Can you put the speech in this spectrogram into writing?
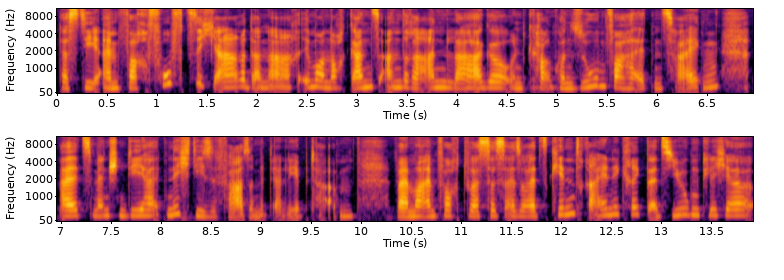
dass die einfach 50 Jahre danach immer noch ganz andere Anlage und Konsumverhalten zeigen, als Menschen, die halt nicht diese Phase miterlebt haben. Weil man einfach, du hast das also als Kind reingekriegt, als Jugendliche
